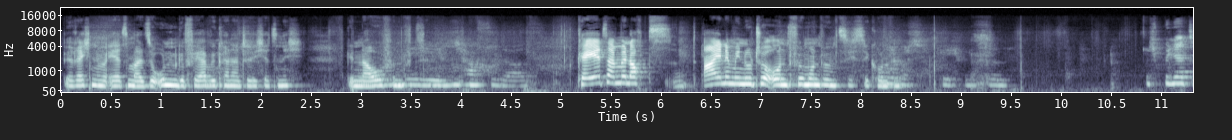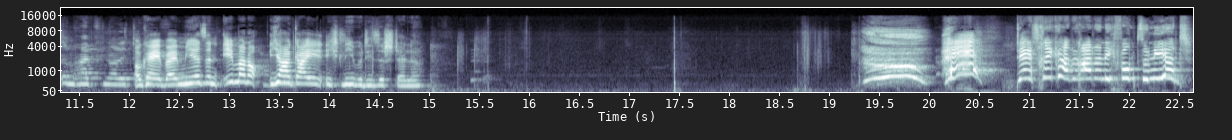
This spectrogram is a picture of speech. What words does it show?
Wir rechnen jetzt mal so ungefähr. Wir können natürlich jetzt nicht genau 15. Nee, ich hasse das. Okay, jetzt haben wir noch eine Minute und 55 Oh Sekunden. Ich bin jetzt im Halbfinale. Okay, bei mir sind immer noch. Ja, geil, ich liebe diese Stelle. Hä? Der Trick hat gerade nicht funktioniert.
